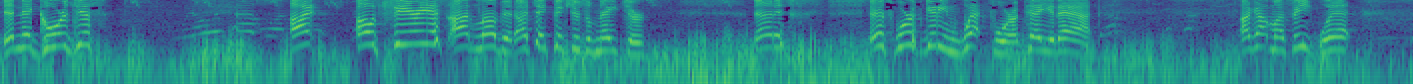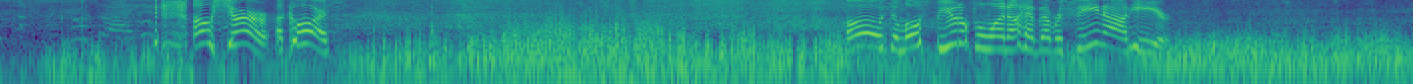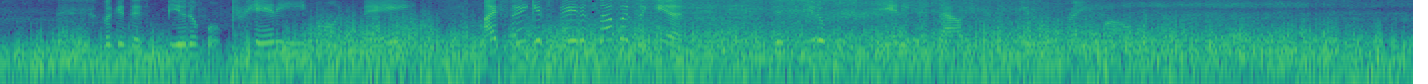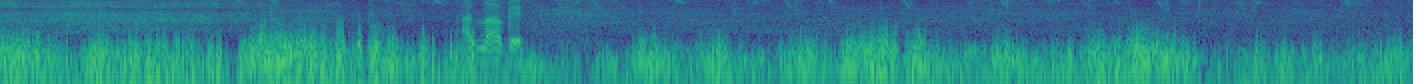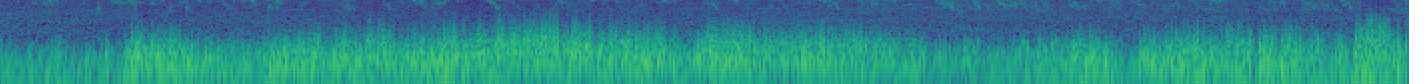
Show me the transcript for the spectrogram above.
Isn't it gorgeous? We always have one. I oh serious? I love it. I take pictures of nature. That is it's worth getting wet for, I'll tell you that. I got my feet wet. oh sure, of course. Oh, it's the most beautiful one I have ever seen out here. Look at this beautiful, pretty on May. I think it's May the 7th again. This beautiful prettiness out here, this beautiful rainbow. I love it.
